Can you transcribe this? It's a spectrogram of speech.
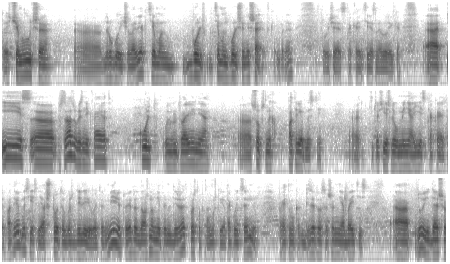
То есть чем лучше э, другой человек, тем он, больше, тем он больше мешает. Как бы, да? Получается такая интересная логика. Э, и э, сразу возникает культ удовлетворения э, собственных потребностей Э, то есть, если у меня есть какая-то потребность, если я что-то вожделею в этом мире, то это должно мне принадлежать просто потому, что я такой ценный. Поэтому как без этого совершенно не обойтись. А, ну и дальше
